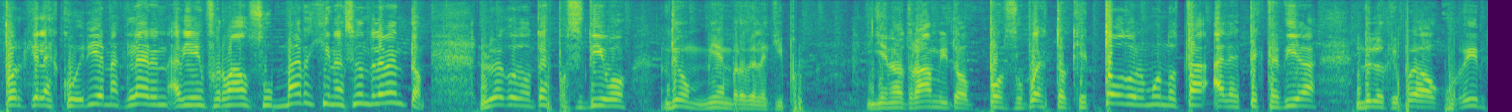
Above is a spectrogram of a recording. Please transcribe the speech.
porque la escudería McLaren había informado su marginación del evento, luego de un test positivo de un miembro del equipo. Y en otro ámbito, por supuesto que todo el mundo está a la expectativa de lo que pueda ocurrir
